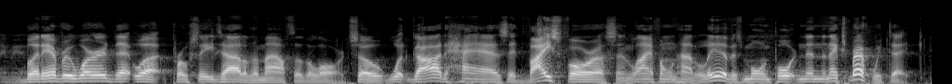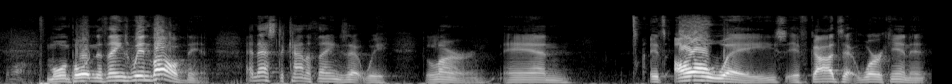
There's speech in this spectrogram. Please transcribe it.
Amen. but every word that what proceeds out of the mouth of the Lord. So what God has advice for us in life on how to live is more important than the next breath we take. More important than things we're involved in, and that's the kind of things that we learn and it's always, if God's at work in it,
